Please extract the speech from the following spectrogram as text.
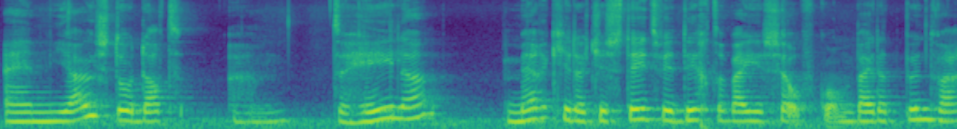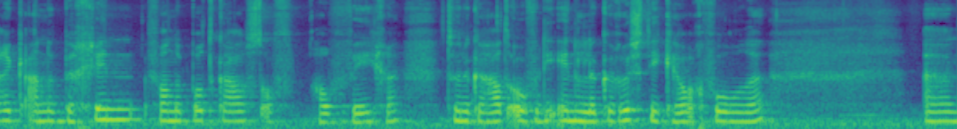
En juist door dat um, te helen, merk je dat je steeds weer dichter bij jezelf komt. Bij dat punt waar ik aan het begin van de podcast, of halverwege, toen ik het had over die innerlijke rust die ik heel erg voelde. Ehm,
